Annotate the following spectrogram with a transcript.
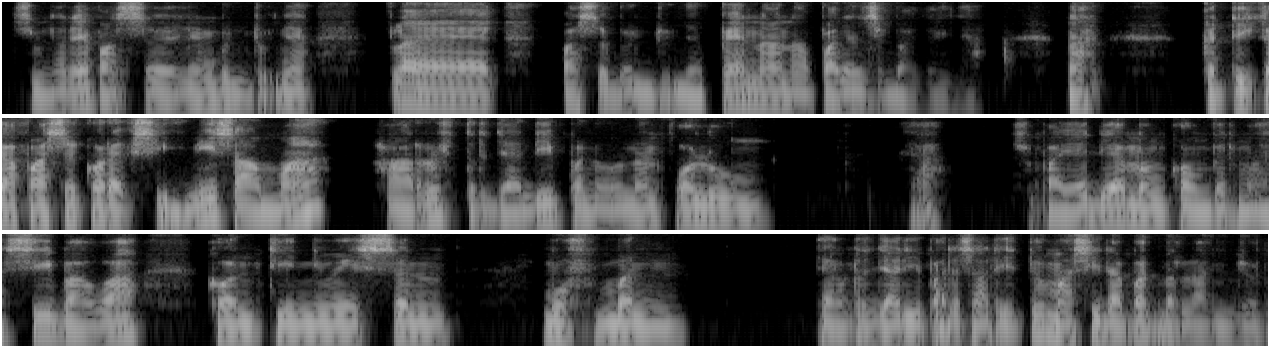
sebenarnya fase yang bentuknya flag, fase bentuknya penan, apa dan sebagainya. Nah, ketika fase koreksi ini sama harus terjadi penurunan volume ya, supaya dia mengkonfirmasi bahwa continuation movement yang terjadi pada saat itu masih dapat berlanjut.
